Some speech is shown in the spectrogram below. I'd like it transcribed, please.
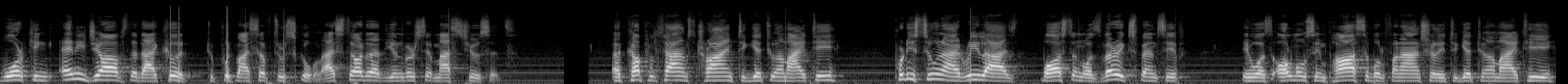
working any jobs that I could to put myself through school. I started at the University of Massachusetts. A couple of times trying to get to MIT. Pretty soon I realized Boston was very expensive. It was almost impossible financially to get to MIT.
